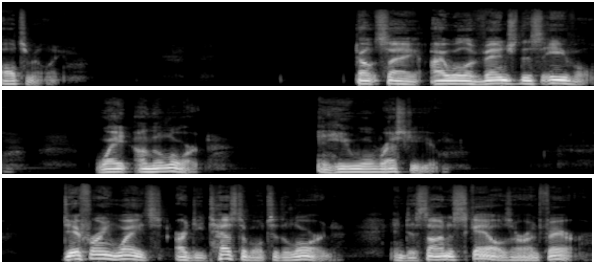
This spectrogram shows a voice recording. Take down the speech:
ultimately. Don't say, I will avenge this evil. Wait on the Lord, and he will rescue you. Differing weights are detestable to the Lord, and dishonest scales are unfair.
